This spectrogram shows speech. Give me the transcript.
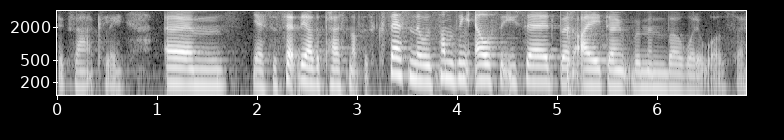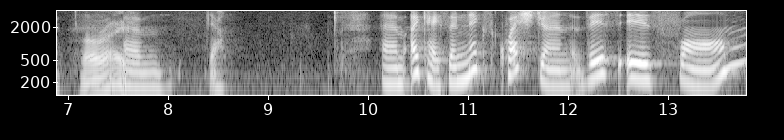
exactly. Um, yeah, so set the other person up for success. And there was something else that you said, but I don't remember what it was. So All right. um, yeah. Um, okay, so next question. This is from.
